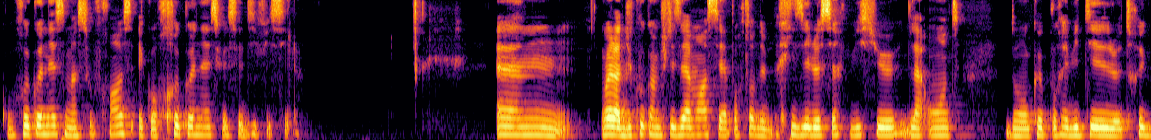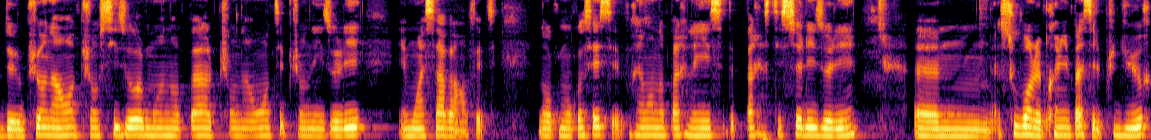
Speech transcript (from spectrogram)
qu'on reconnaisse ma souffrance et qu'on reconnaisse que c'est difficile. Voilà, du coup, comme je disais avant, c'est important de briser le cercle vicieux de la honte, donc, euh, pour éviter le truc de plus on a honte, plus on s'isole, moins on en parle, plus on a honte et plus on est isolé, et moins ça va en fait. Donc, mon conseil, c'est vraiment d'en parler, c'est de ne pas rester seul et isolé. Euh, souvent, le premier pas, c'est le plus dur.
